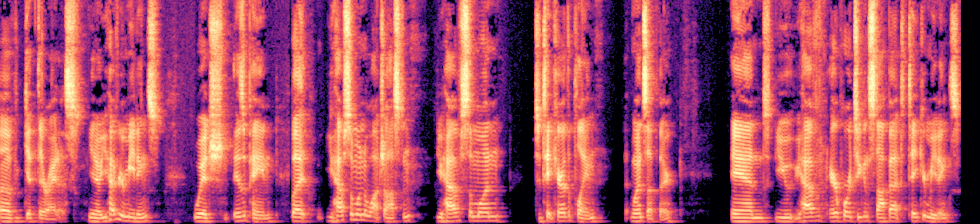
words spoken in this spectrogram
of get thereitis. You know, you have your meetings, which is a pain, but you have someone to watch Austin. You have someone to take care of the plane when it's up there. And you, you have airports you can stop at to take your meetings.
